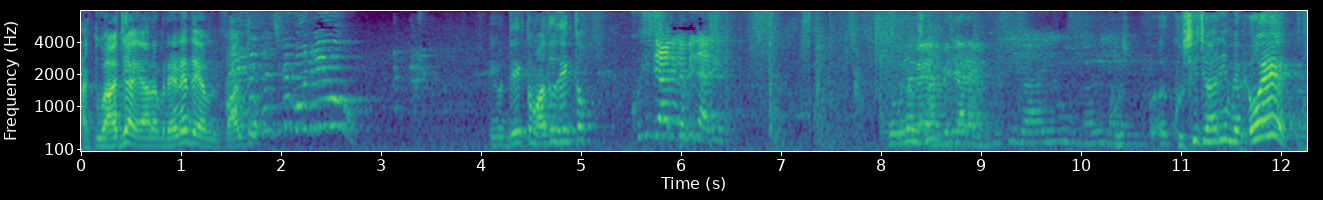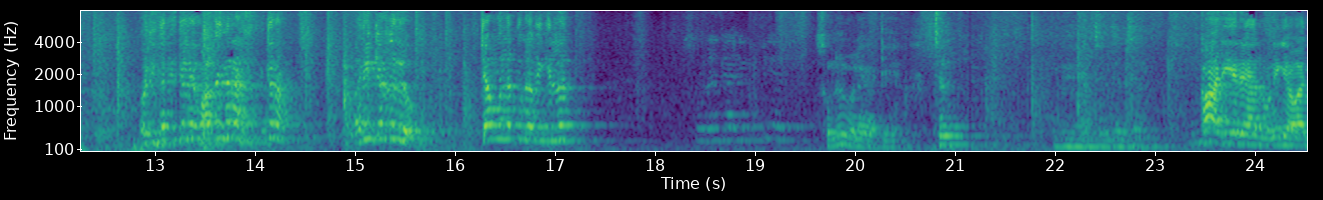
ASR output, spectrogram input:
आ, तू आजा यार अब रहने दे अब फालतू। सच में बोल रही हूँ। बार देख तो माधो देख तो। खुशी जा रही है मैं भी जा रही हूँ। क्या बोला इसने? जा हैं। खुशी जा रही हूँ मैं भी जा रही। खुश- खुशी जा रही मैं ओए! और इधर इधर है माधो इधर आ इधर आ। अरे क्या कर रहे हो? क्या बोला तूने अभी किलर सोनल बोलेगा ठीक है। चल। चल चल चल। कहाँ आ रही है यार रोने की आवाज़?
